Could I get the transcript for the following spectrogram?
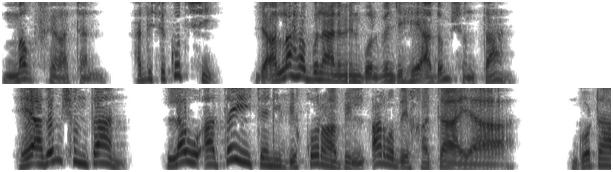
مغفرة হাদিসে কুৎসি যে আল্লাহ রাবুল আলমিন বলবেন যে হে আদম সন্তান হে আদম সন্তান লাউ আতাইতানি বিকরাবিল আরদে খাতায়া গোটা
